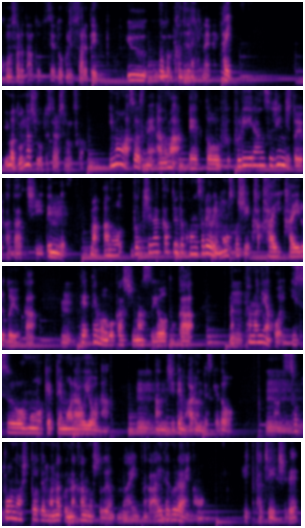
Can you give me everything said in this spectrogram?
コンサルタントとして独立されているという感じですよね。はい。今、どんな仕事してらっしゃるんですか？今はそうですね、あの、まあ、えっ、とフ、フリーランス人事という形で、うんまあ、あの、どちらかというとコンサルよりもう少しは入入るというか、うん。手手も動かしますよとか、なうんたまにはこう椅子を設けてもらうようなうん。感じでもあるんですけど、うん外の人でもなく中の人でもない、なんか間ぐらいの立ち位置で、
